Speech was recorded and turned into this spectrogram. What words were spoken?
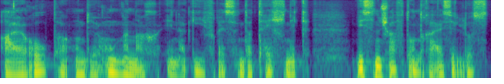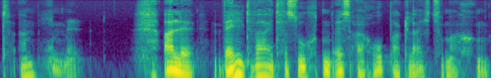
Europa und ihr Hunger nach energiefressender Technik, Wissenschaft und Reiselust am Himmel. Alle weltweit versuchten es, Europa gleichzumachen.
